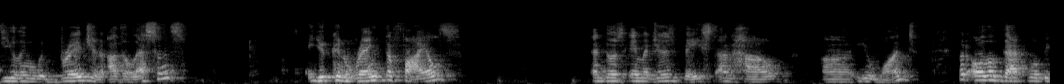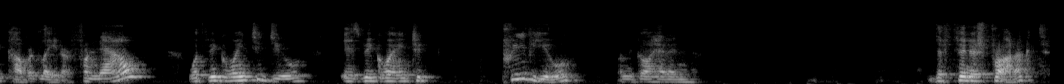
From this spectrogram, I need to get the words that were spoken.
dealing with bridge and other lessons. You can rank the files and those images based on how uh, you want, but all of that will be covered later. For now, what we're going to do is we're going to preview, let me go ahead and the finished product.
